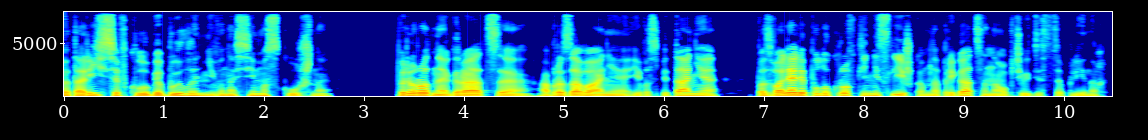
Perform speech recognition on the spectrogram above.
Катарисе в клубе было невыносимо скучно. Природная грация, образование и воспитание позволяли полукровке не слишком напрягаться на общих дисциплинах.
